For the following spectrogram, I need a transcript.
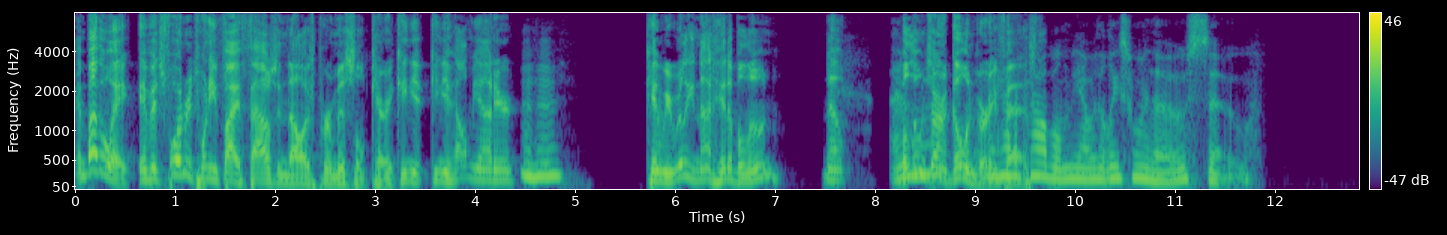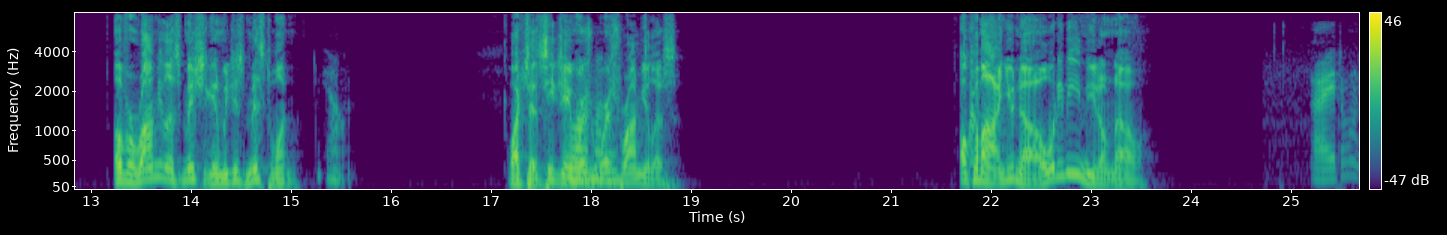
And by the way, if it's four hundred twenty-five thousand dollars per missile, Carrie, can you can you help me out here? Mm-hmm. Can we really not hit a balloon? No. Balloons aren't going very fast. a problem, yeah, with at least one of those. So, Over Romulus, Michigan, we just missed one. yeah. Watch that. CJ, A lot where's, of where's. Romulus? Oh, come on. You know. What do you mean you don't know? I don't.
